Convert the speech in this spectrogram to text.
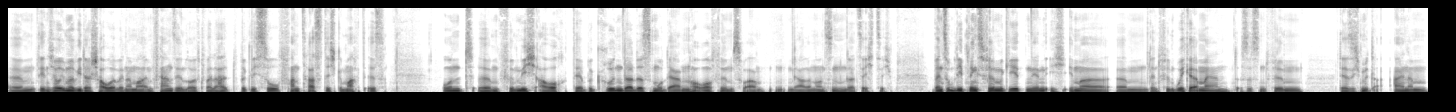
Ähm, den ich auch immer wieder schaue, wenn er mal im Fernsehen läuft, weil er halt wirklich so fantastisch gemacht ist und ähm, für mich auch der Begründer des modernen Horrorfilms war im Jahre 1960. Wenn es um Lieblingsfilme geht, nenne ich immer ähm, den Film Wicker Man. Das ist ein Film, der sich mit einem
